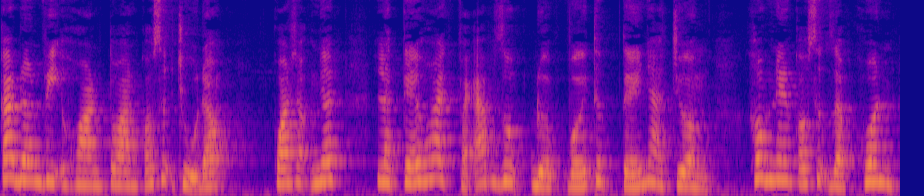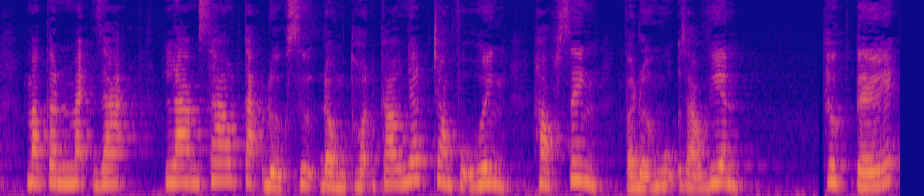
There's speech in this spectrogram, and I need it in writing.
các đơn vị hoàn toàn có sự chủ động. Quan trọng nhất là kế hoạch phải áp dụng được với thực tế nhà trường, không nên có sự dập khuôn mà cần mạnh dạn làm sao tạo được sự đồng thuận cao nhất trong phụ huynh, học sinh và đội ngũ giáo viên. Thực tế,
